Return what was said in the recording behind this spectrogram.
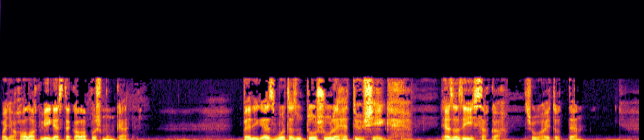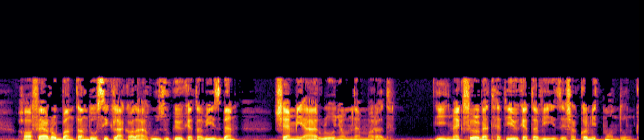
vagy a halak végeztek alapos munkát. Pedig ez volt az utolsó lehetőség. Ez az éjszaka, sóhajtotten. Ha a felrobbantandó sziklák alá húzzuk őket a vízben, semmi áruló nyom nem marad. Így meg fölvetheti őket a víz, és akkor mit mondunk?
